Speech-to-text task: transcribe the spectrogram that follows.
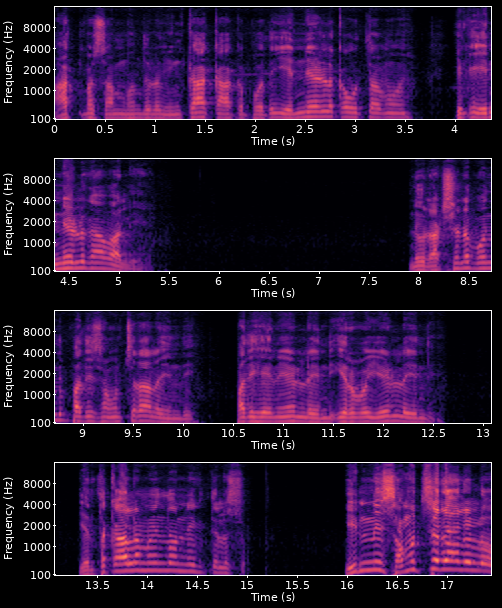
ఆత్మ సంబంధులం ఇంకా కాకపోతే ఎన్నేళ్ళకు అవుతాము ఇంకా ఎన్నేళ్ళు కావాలి? నువ్వు రక్షణ పొంది పది సంవత్సరాలు అయింది పదిహేను ఏళ్ళు అయింది ఇరవై ఏళ్ళు అయింది ఎంతకాలం అయిందో నీకు తెలుసు. ఇన్ని సంవత్సరాలలో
